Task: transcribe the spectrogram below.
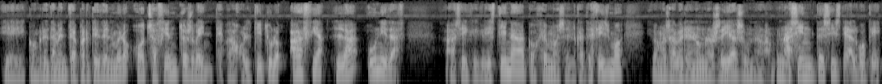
y concretamente a partir del número 820, bajo el título Hacia la unidad. Así que, Cristina, cogemos el catecismo y vamos a ver en unos días una, una síntesis de algo que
